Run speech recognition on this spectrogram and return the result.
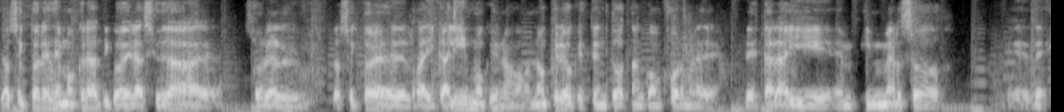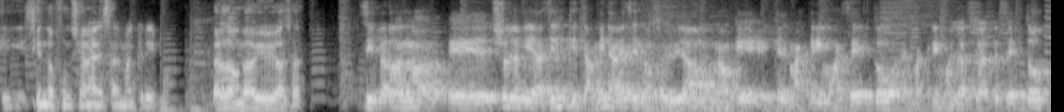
los sectores democráticos de la ciudad, sobre los sectores del radicalismo, que no, no creo que estén todos tan conformes de, estar ahí em, inmersos eh, y siendo funcionales al macrismo. Perdón, Gaby, ibas a... Sí, perdón, no. Eh, yo lo que iba a decir es que también a veces nos olvidamos, ¿no? Que, el macrismo es esto, el macrismo en la ciudad es esto.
